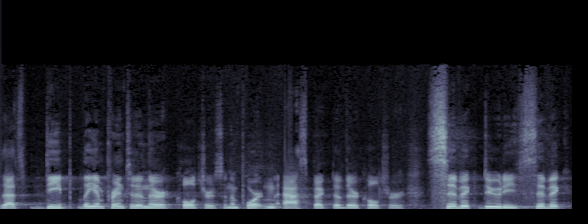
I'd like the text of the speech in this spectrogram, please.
That's deeply imprinted in their cultures, an important aspect of their culture. Civic duty, civic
